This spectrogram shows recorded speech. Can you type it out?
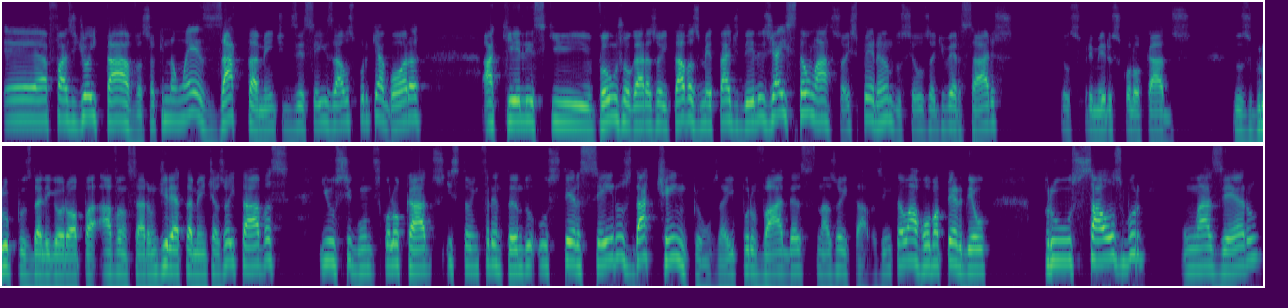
é a fase de oitava, só que não é exatamente 16 avos, porque agora aqueles que vão jogar as oitavas, metade deles já estão lá, só esperando seus adversários, os primeiros colocados dos grupos da Liga Europa avançaram diretamente às oitavas e os segundos colocados estão enfrentando os terceiros da Champions, aí por vagas nas oitavas. Então a Roma perdeu para o Salzburg 1 a 0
